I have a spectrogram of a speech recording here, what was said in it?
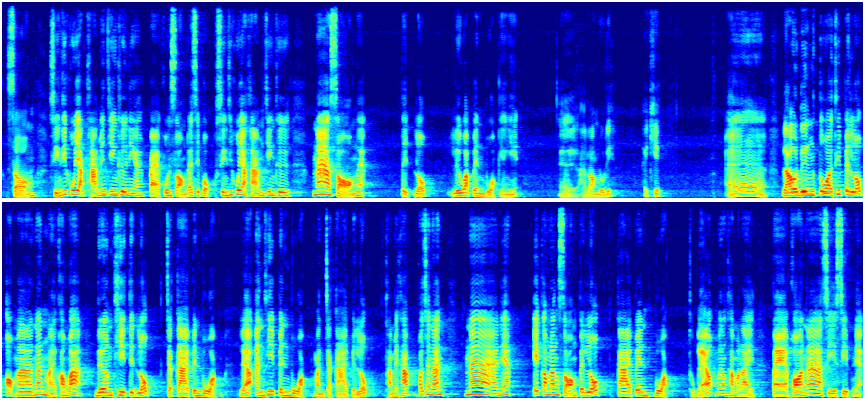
2สิ่งที่ครูอยากถามจริง ๆ คือนี่ไง8คูณ2ได้16สิ่งที่ครูอยากถามจริงๆคือ หน้า2เนี่ยติดลบหรือว่าเป็นบวกอย่างนี้ เอออลองดูดิ ให้คิด เออเราดึงตัวที่เป็นลบออกมานั่นหมายความว่า เดิมทีติดลบจะกลายเป็นบวก แล้วอันที่เป็นบวกมันจะกลายเป็นลบทำไหมครับ เพราะฉะนั้นหน้าอันเนี้ย x กำลังสองเป็นลบกลายเป็นบวก ถูกแล้วไม่ต้องทำอะไร แต่พอหน้า 40 เนี่ย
